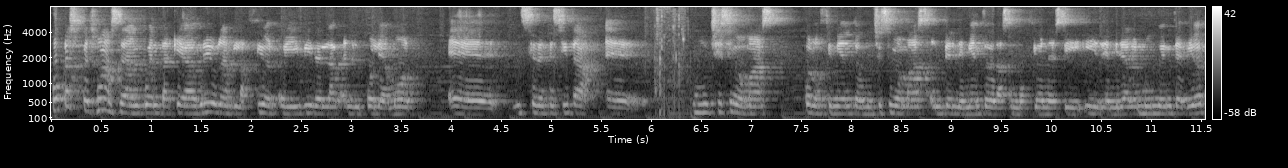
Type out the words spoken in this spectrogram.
Pocas personas se dan cuenta que abrir una relación o vivir en, el poliamor eh, se necesita eh, muchísimo más conocimiento, muchísimo más entendimiento de las emociones y, de mirar el mundo interior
